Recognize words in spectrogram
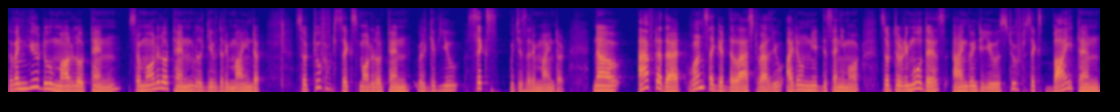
Now when you do modulo 10, so modulo 10 will give the reminder. So 256 modulo 10 will give you 6 which is a reminder. Now after that, once I get the last value, I don't need this anymore. So to remove this, I'm going to use 256 by 10,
